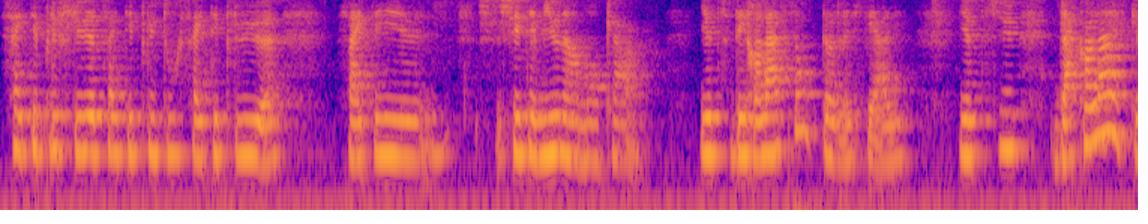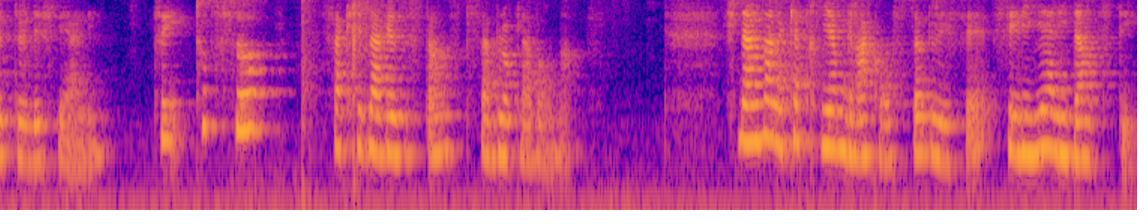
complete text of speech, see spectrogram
ça a été plus fluide, ça a été plus doux, ça a été plus... Euh, ça a été... Euh, j'étais mieux dans mon cœur. Y a-tu des relations que tu as laissées aller? Y a-tu de la colère que tu as laissé aller? Tu sais, tout ça, ça crée de la résistance puis ça bloque l'abondance. Finalement, le quatrième grand constat que j'ai fait, c'est lié à l'identité.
